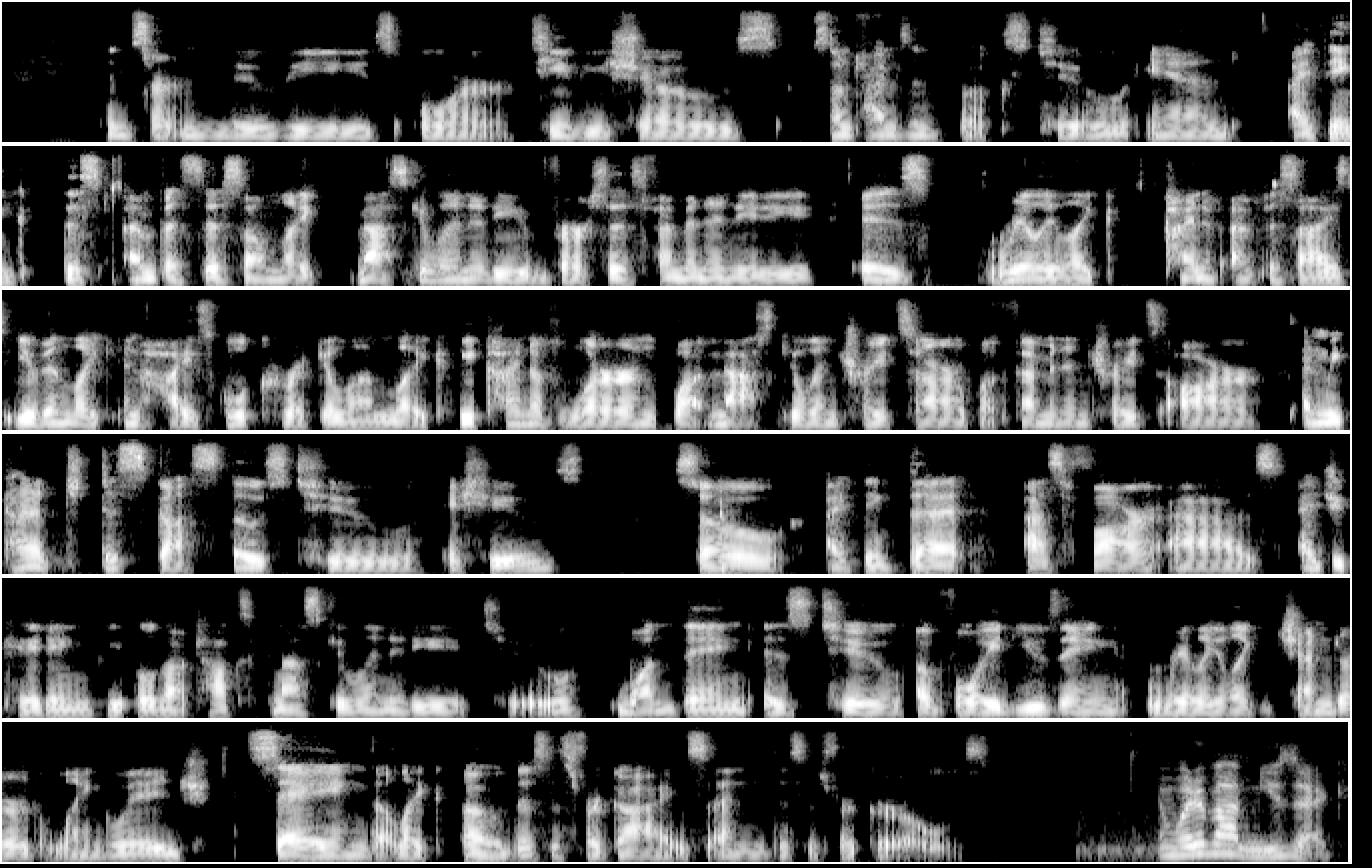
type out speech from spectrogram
in certain movies or tv shows sometimes in books too. And i think this emphasis on like masculinity versus femininity is really like kind of emphasized even like in high school curriculum. Like we kind of learn what masculine traits are what feminine traits are and we kind of discuss those two issues. So i think that as far as educating people about toxic masculinity too one thing is to avoid using really like gendered language saying that like oh this is for guys and this is for girls. And what about music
